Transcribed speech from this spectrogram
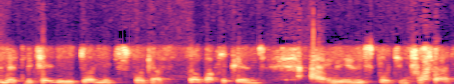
let me tell you, we don't need spotters. South Africans are really sporting for us.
